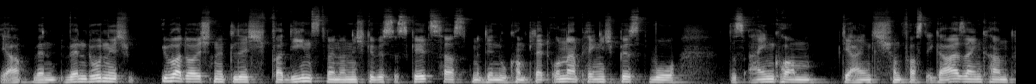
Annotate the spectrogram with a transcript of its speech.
ja, wenn, wenn du nicht überdurchschnittlich verdienst, wenn du nicht gewisse Skills hast, mit denen du komplett unabhängig bist, wo das Einkommen dir eigentlich schon fast egal sein kann,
